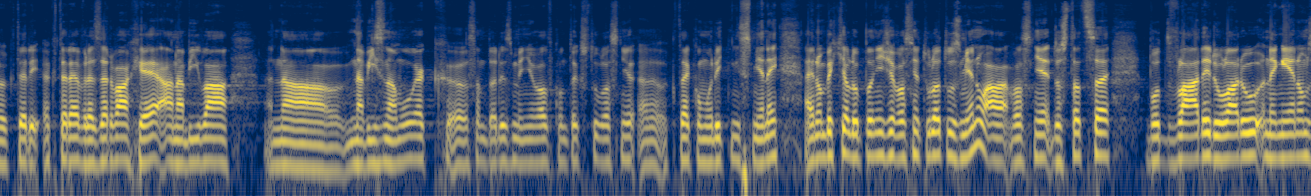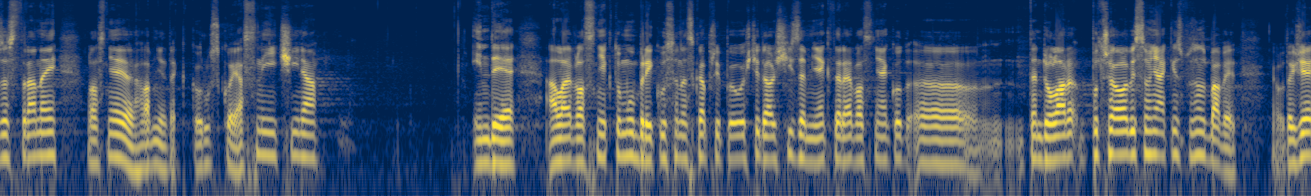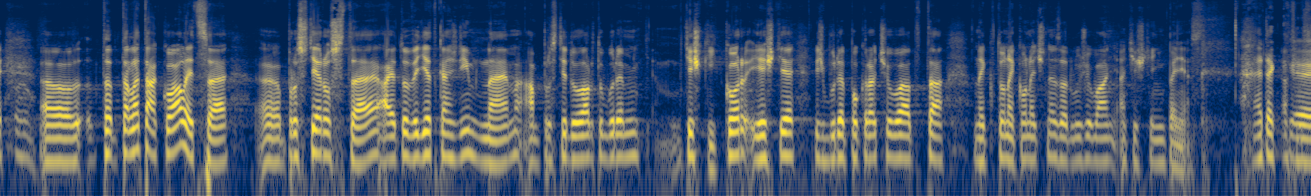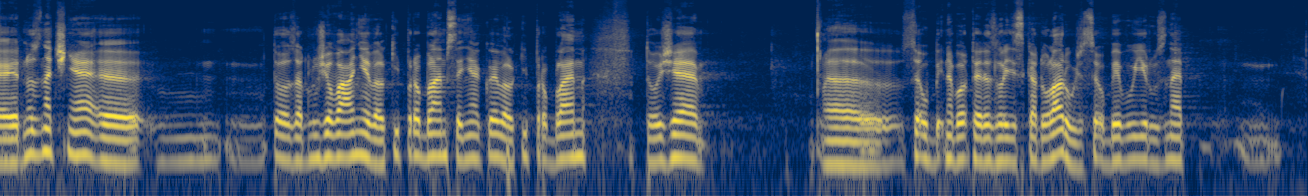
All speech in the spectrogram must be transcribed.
který, které v rezervách je a nabývá na, na významu, jak eh, jsem tady zmiňoval v kontextu vlastně eh, k té komoditní směny. A jenom bych chtěl doplnit, že vlastně tuhle tu změnu a vlastně dostat se od vlády dolaru není jenom ze strany vlastně hlavně tak jako Rusko jasný, Čína, Indie, ale vlastně k tomu BRICu se dneska připojují ještě další země, které vlastně jako uh, ten dolar potřebovaly by se ho nějakým způsobem zbavit. Jo, takže uh, tahle ta koalice uh, prostě roste a je to vidět každým dnem a prostě dolar to bude mít těžký. Kor ještě, když bude pokračovat ta, ne, to nekonečné zadlužování a těštění peněz. Ne, tak jednoznačně to zadlužování je velký problém, stejně jako je velký problém to, že se obje, nebo tedy z hlediska dolarů, že se objevují různé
